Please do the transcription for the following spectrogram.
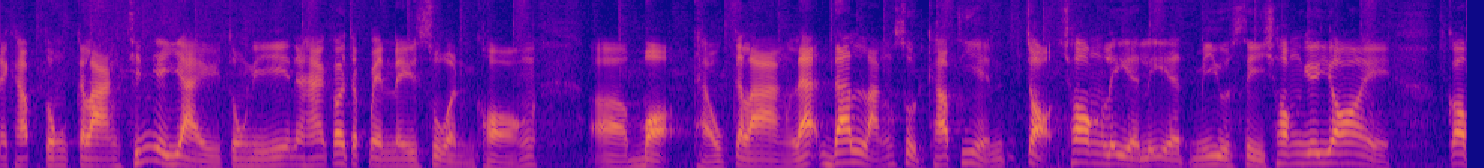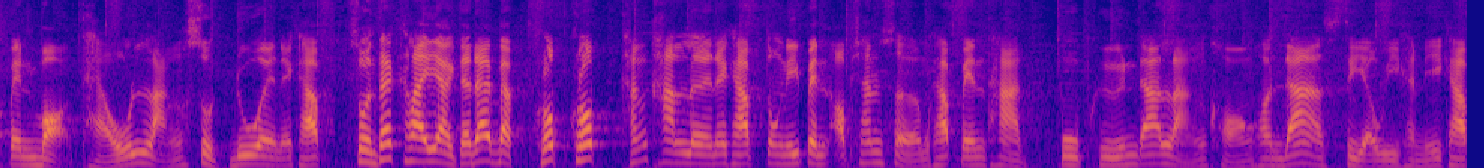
นะครับตรงกลางชิ้นใหญ่ ๆ ตรงนี้นะฮะก็จะเป็นในส่วนของเบาะแถวกลาง และด้านหลังสุดครับที่เห็นเจาะช่องละเอียดละเอียดมีอยู่ 4 ช่องย่อยๆ ก็เป็นเบาะแถวหลังสุดด้วยนะครับ ส่วนถ้าใครอยากจะได้แบบครบๆ ทั้งคันเลยนะครับ ตรงนี้เป็นออปชั่นเสริมครับ เป็นถาดปูพื้นด้านหลังของ Honda CRV คันนี้ครับ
